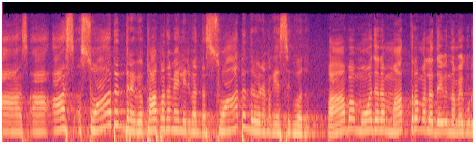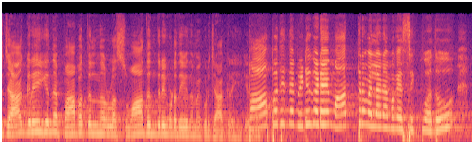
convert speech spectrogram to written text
ಆ ಆ- ಆ ಸ್ವಾತಂತ್ರ್ಯವು ಪಾಪದ ಮೇಲಿರುವಂಥ ಸ್ವಾತಂತ್ರ್ಯವು ನಮಗೆ ಸಿಗುವುದು പാപമോചനം മാത്രമല്ല ദൈവം നമ്മെക്കുറിച്ച് ആഗ്രഹിക്കുന്ന പാപത്തിൽ നിന്നുള്ള സ്വാതന്ത്ര്യം കൂടെ ദൈവം നമ്മെക്കുറിച്ച് ആഗ്രഹിക്കുന്നു ಪಾಪದಿಂದ ಬಿಡುಗಡೆ ಮಾತ್ರವಲ್ಲ ನಮಗೆ ಸಿಕ್ಕುವುದು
